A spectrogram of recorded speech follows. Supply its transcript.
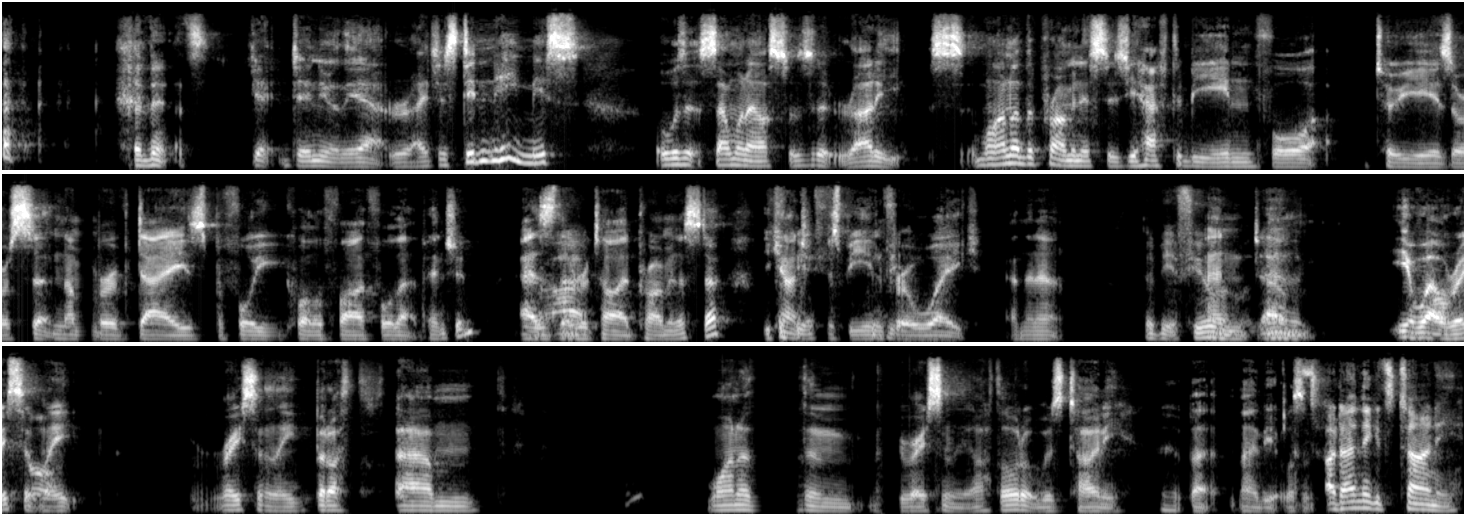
so then, That's genuinely outrageous. Didn't he miss, or was it someone else? Was it Ruddy? One of the prime ministers, you have to be in for two years or a certain number of days before you qualify for that pension as the retired prime minister. You can't be just be in for a week and then out. there'd be a few of them. And um, yeah, well, recently, recently, but I um, one of them recently, I thought it was Tony, but maybe it wasn't. I don't think it's Tony.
